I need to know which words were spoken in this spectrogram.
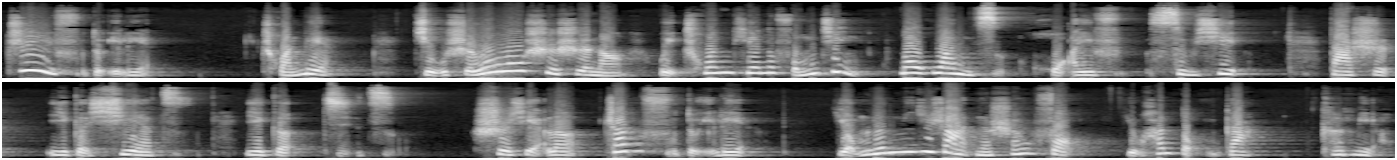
这一副对联，春联。就是老老实实呢，为春天的风景拿文字画一幅手写，但是一个闲字，一个记字，实现了整副对联，用了拟人的手法，又很动感可妙。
